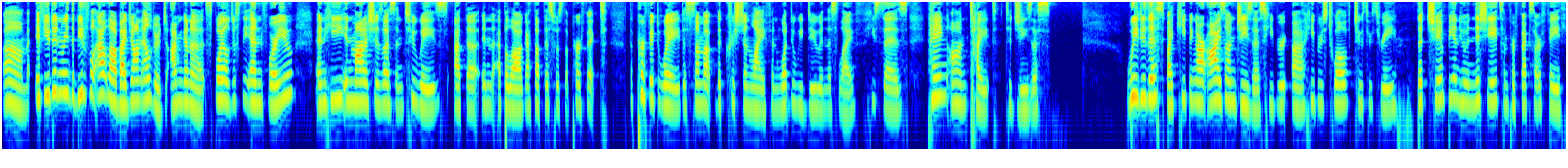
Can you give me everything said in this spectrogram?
Um, if you didn't read The Beautiful Outlaw by John Eldredge, I'm going to spoil just the end for you. And he admonishes us in two ways at the, in the epilogue. I thought this was the perfect, the perfect way to sum up the Christian life and what do we do in this life. He says, hang on tight to Jesus. We do this by keeping our eyes on Jesus, Hebrew, uh, Hebrews 12, 2 through 3, the champion who initiates and perfects our faith.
